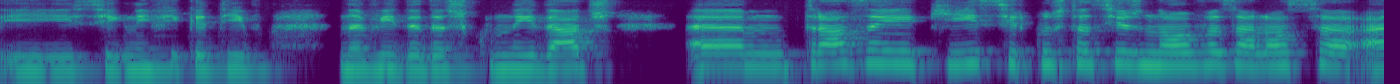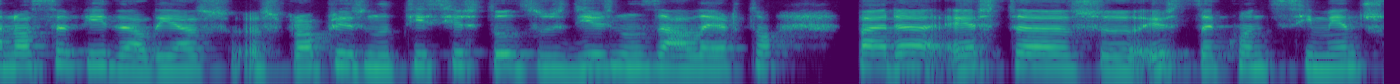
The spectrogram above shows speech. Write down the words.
e significativo na vida das comunidades um, trazem aqui circunstâncias novas à nossa, à nossa vida. Aliás, as próprias notícias todos os dias nos alertam para estas, estes acontecimentos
